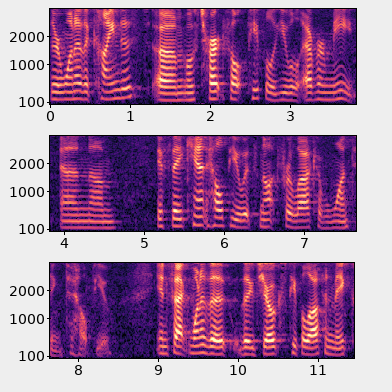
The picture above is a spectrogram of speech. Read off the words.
They're one of the kindest, um, most heartfelt people you will ever meet. And um, if they can't help you, it's not for lack of wanting to help you. In fact, one of the, the jokes people often make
